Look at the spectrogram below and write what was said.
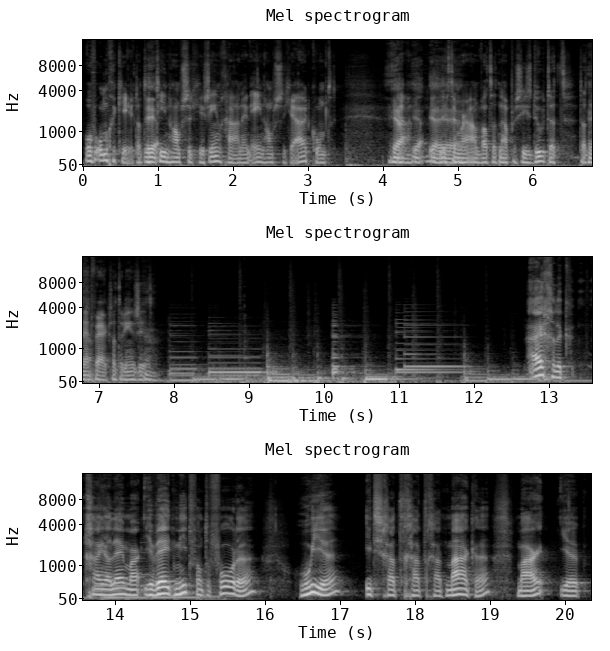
Of omgekeerd, dat er ja. tien hamstertjes ingaan en één hamstertje uitkomt. Ja, ja, ja, ja het ligt er maar aan wat het nou precies doet, dat, dat netwerk dat erin zit. Eigenlijk ga je alleen maar, je weet niet van tevoren hoe je iets gaat, gaat, gaat maken, maar je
